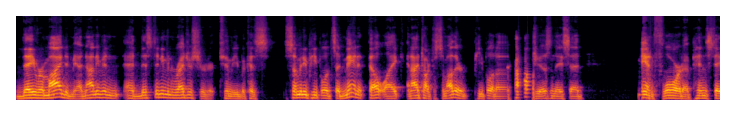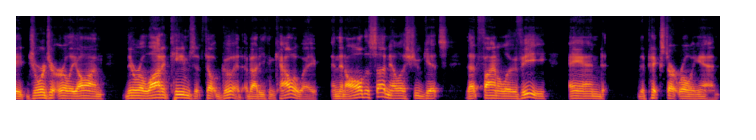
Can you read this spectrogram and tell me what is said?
They reminded me. I not even had this didn't even register to me because so many people had said, "Man, it felt like." And I talked to some other people at other colleges, and they said man, Florida, Penn State, Georgia early on, there were a lot of teams that felt good about Ethan Callaway. And then all of a sudden, LSU gets that final OV and the picks start rolling in.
